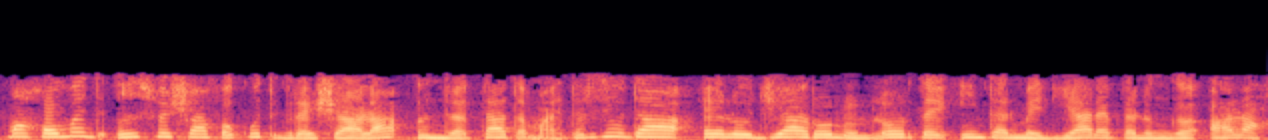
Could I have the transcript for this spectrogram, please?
Mahomed însuși a făcut greșeala, îndreptată mai târziu, de a elogia rolul lor de intermediare pe lângă Allah.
